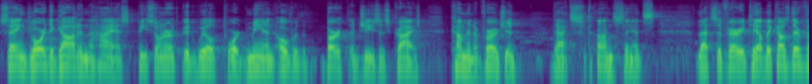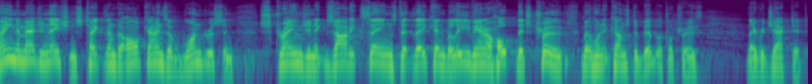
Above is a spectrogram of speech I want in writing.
saying, Glory to God in the highest, peace on earth, goodwill toward men over the birth of Jesus Christ, coming a virgin, that's nonsense. That's a fairy tale because their vain imaginations take them to all kinds of wondrous and strange and exotic things that they can believe in or hope that's true, but when it comes to biblical truth, they reject it.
